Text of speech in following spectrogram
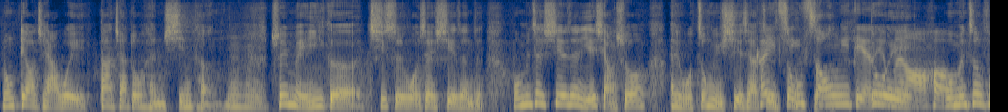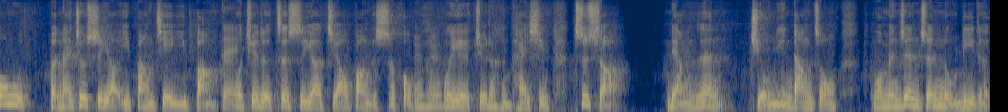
弄掉价位，大家都很心疼。嗯哼，所以每一个，其实我在卸任的，我们在卸任也想说，哎，我终于卸下这重责，松一点。对，我们这风物本来就是要一棒接一棒。对，我觉得这是要交棒的时候，我也觉得很开心。至少两任。九年当中，我们认真努力的，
